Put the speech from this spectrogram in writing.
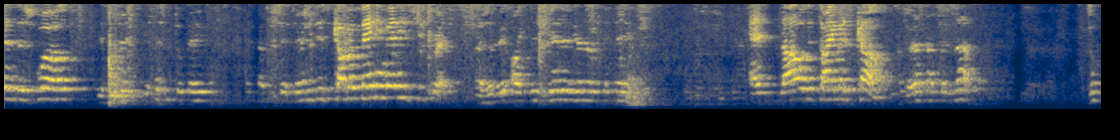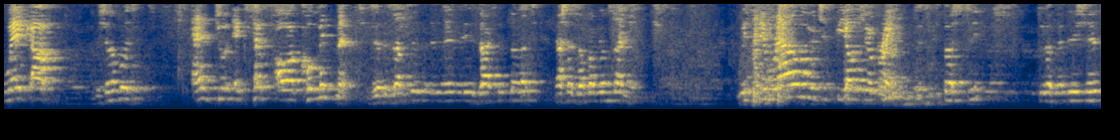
In this world. Jesteśmy, jesteśmy tutaj na tym świecie, to discover many, many secrets. żeby odkryć wiele, wiele różnych tajemnic. And now the time has come. A teraz nadszedł czas, to wake up by się obudzić, and to accept our commitment. Żeby zaakce- y, y, zaakceptować nasze zobowiązanie with the realm which is beyond your brain. w rzeczywistości, która znajduje się,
